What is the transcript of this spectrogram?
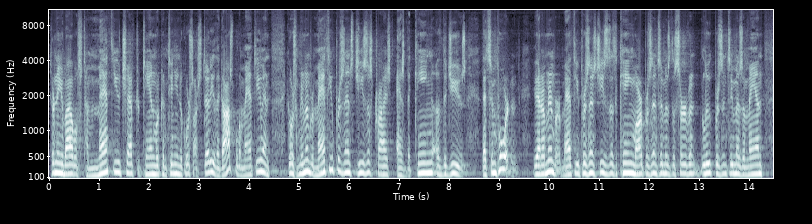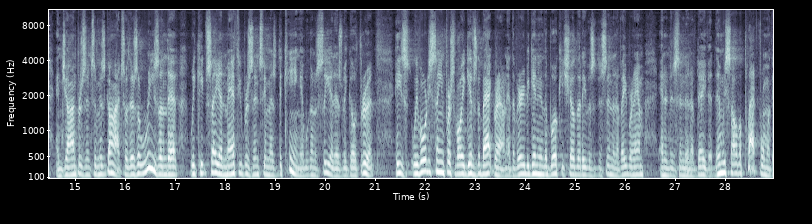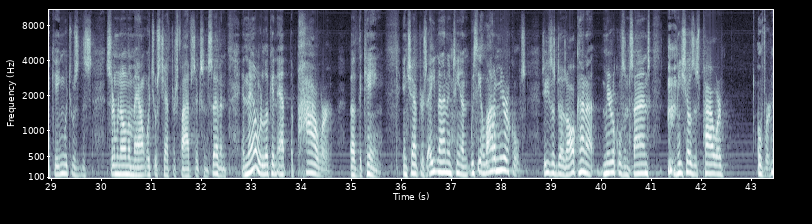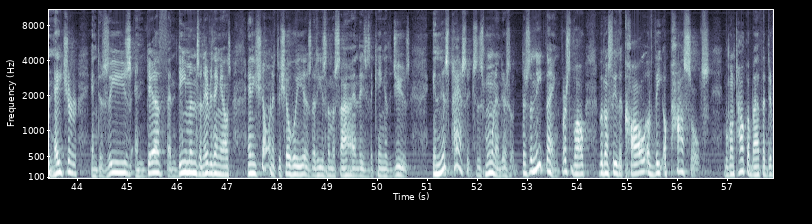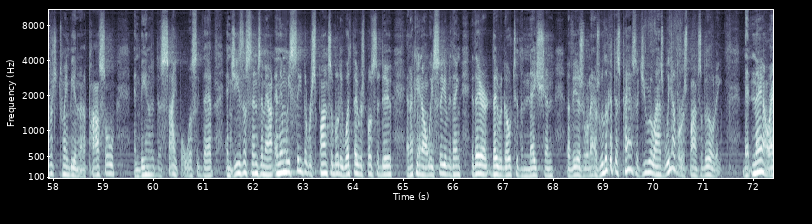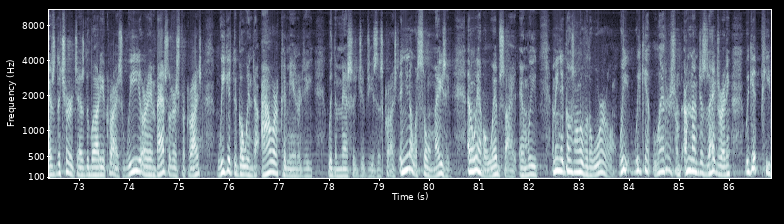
Turning your Bibles to Matthew chapter 10. We're continuing, of course, our study of the Gospel of Matthew. And, of course, remember, Matthew presents Jesus Christ as the King of the Jews. That's important. You got to remember, Matthew presents Jesus as the king, Mark presents him as the servant, Luke presents him as a man, and John presents him as God. So there's a reason that we keep saying Matthew presents him as the king, and we're going to see it as we go through it. He's, we've already seen, first of all, he gives the background. At the very beginning of the book, he showed that he was a descendant of Abraham and a descendant of David. Then we saw the platform of the king, which was the Sermon on the Mount, which was chapters 5, 6, and 7. And now we're looking at the power of the king. In chapters 8, 9, and 10, we see a lot of miracles. Jesus does all kind of miracles and signs. he shows his power over nature and disease and death and demons and everything else. And he's showing it to show who he is, that he's the Messiah and he's the King of the Jews. In this passage this morning, there's a, there's a neat thing. First of all, we're going to see the call of the apostles. We're going to talk about the difference between being an apostle and being a disciple. We'll see that. And Jesus sends them out. And then we see the responsibility, what they were supposed to do. And I can't always see everything. There, they would go to the nation of Israel. Now, as we look at this passage, you realize we have a responsibility that now, as the church, as the body of Christ, we are ambassadors for Christ. We get to go into our community with the message of Jesus Christ. And you know what's so amazing? I mean, we have a website, and we, I mean, it goes all over the world. We, we get letters from, I'm not just exaggerating, we get people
